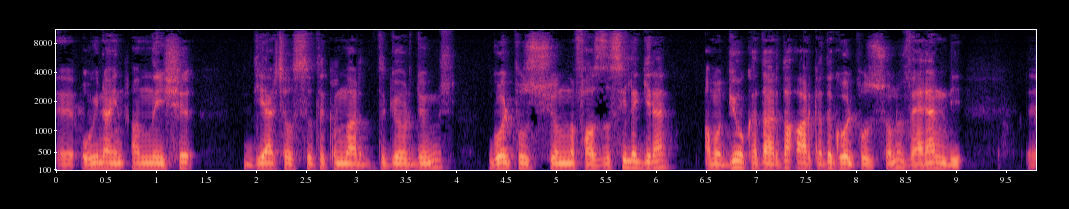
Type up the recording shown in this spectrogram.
e, oyun anlayışı diğer çalıştığı takımlarda gördüğümüz gol pozisyonuna fazlasıyla giren ama bir o kadar da arkada gol pozisyonu veren bir e,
